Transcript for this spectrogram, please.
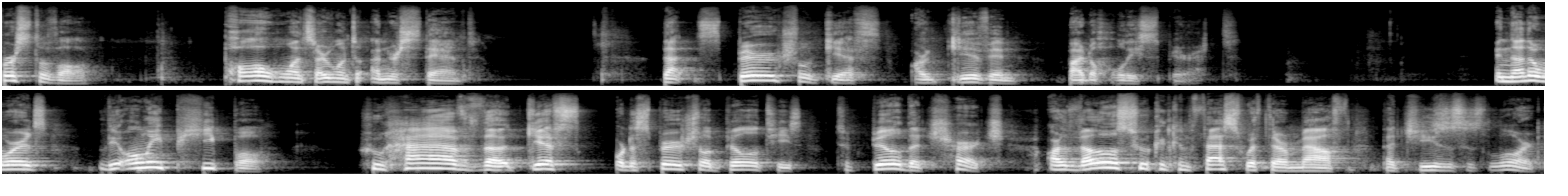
First of all, Paul wants everyone to understand that spiritual gifts are given by the Holy Spirit. In other words, the only people who have the gifts or the spiritual abilities to build the church are those who can confess with their mouth that Jesus is Lord.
